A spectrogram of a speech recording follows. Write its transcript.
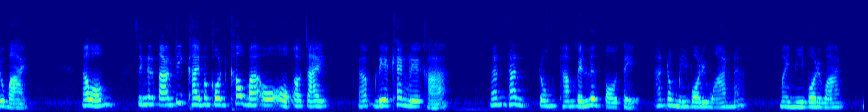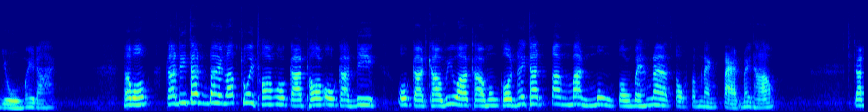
ดุบายนะครับผมสิ่งต่างๆที่ใครบางคนเข้ามาโออกเอาใจนะครับเรียแข้งเรียขานั้นท่านจงทำเป็นเรื่องปกติ ท่านต้องมีบริวารนนะไม่มีบริวารอยู่ไม่ได้ ครับผมการที่ท่านได้รับถ้วยทองโอกาสทองโอกาสดี โอกาสข่าววิวาข่าวมงคลให้ท่านตั้งมั่นมุ่งตรงไปข้างหน้าตกตำแหน่ง 8 ไม้เท้าจัด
